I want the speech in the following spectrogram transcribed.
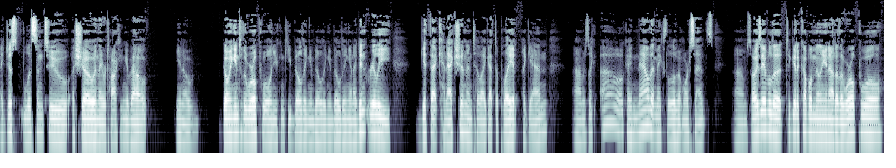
I just listened to a show and they were talking about you know going into the whirlpool and you can keep building and building and building, and I didn't really get that connection until I got to play it again. Um, it's like, oh, okay, now that makes a little bit more sense. Um, so I was able to to get a couple million out of the whirlpool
